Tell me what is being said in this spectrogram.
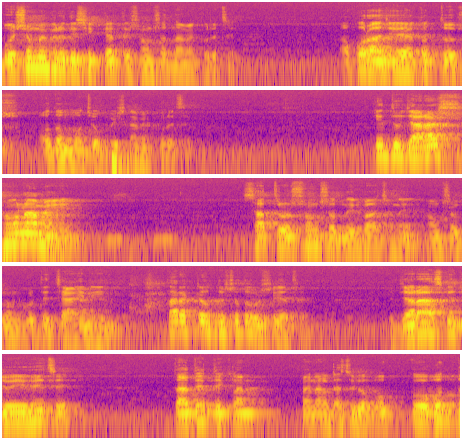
বৈষম্য বিরোধী শিক্ষার্থী সংসদ নামে করেছে। অপরাজয় একাত্তর অদম্য চব্বিশ নামে করেছে। কিন্তু যারা স্বনামে ছাত্র সংসদ নির্বাচনে অংশগ্রহণ করতে চায়নি, তার একটা উদ্দেশ্য তো অবশ্যই আছে। যারা আজকে জয়ী হয়েছে তাদের দেখলাম প্যানেলটা ছিল ঐক্যবদ্ধ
